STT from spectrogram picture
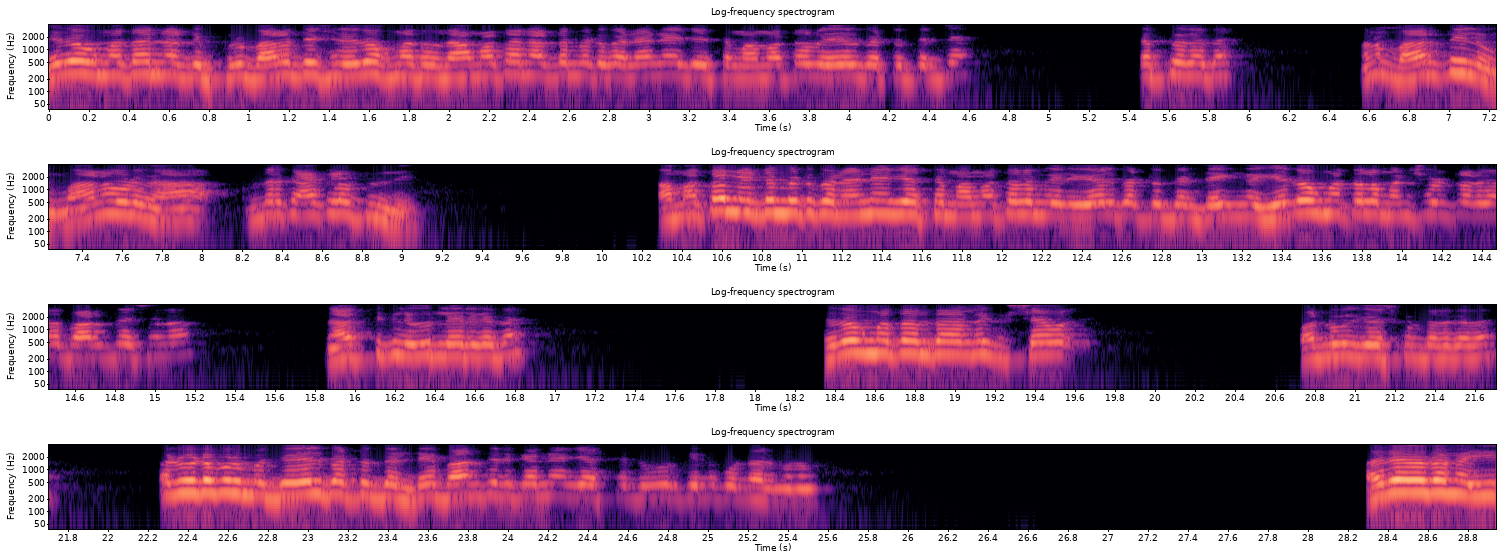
ఏదో ఒక మతాన్ని అడ్డం ఇప్పుడు భారతదేశంలో ఏదో ఒక మతం ఉంది. ఆ మతాన్ని అడ్డం పెట్టుకుని నిర్ణయం చేస్తే మా మతంలో ఏళ్ళు పెట్టొద్దంటే? తప్పే కదా? మనం భారతీయులు మానవుడు అందరికి ఆకలి అవుతుంది ఆ మతాన్ని అడ్డం పెట్టుకొని అన్యాయం చేస్తే మా మతంలో మీరు ఏలు పెట్టొద్దంటే ఇంకా ఏదో ఒక మతంలో మనిషి ఉంటాడు కదా భారతదేశంలో. నాస్తికులు ఎవరు లేరు కదా. ఏదో ఒక మతం దానికి సేవ పండుగలు చేసుకుంటారు కదా. అటువంటిప్పుడు మరి ఏళ్ళు పెట్టొద్దంటే భారతీయుడికి అన్యాయం చేస్తుంటే ఊరికి ఎందుకు ఉండాలి మనం? అదేవిధంగా ఈ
